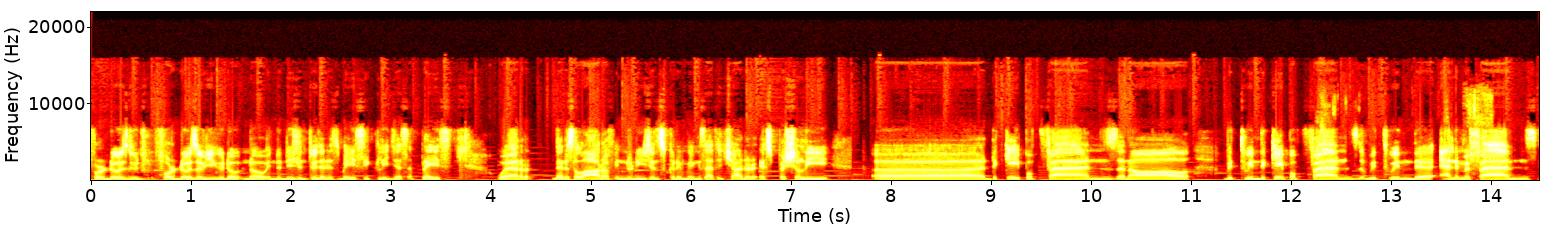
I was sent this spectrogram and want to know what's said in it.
for those who, for those of you who don't know, Indonesian Twitter is basically just a place where there is a lot of indonesian screamings at each other, especially uh, the K-pop fans and all. Between the K-pop fans, between the anime fans,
